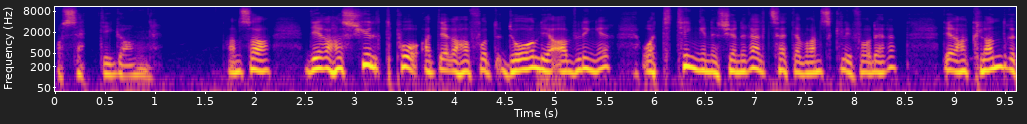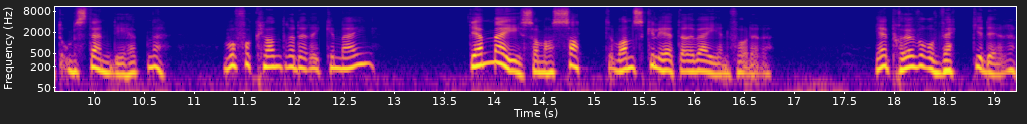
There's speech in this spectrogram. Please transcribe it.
og sette i gang. Han sa, Dere har skyldt på at dere har fått dårlige avlinger, og at tingene generelt sett er vanskelig for dere. Dere har klandret omstendighetene. Hvorfor klandrer dere ikke meg? Det er meg som har satt vanskeligheter i veien for dere. Jeg prøver å vekke dere.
